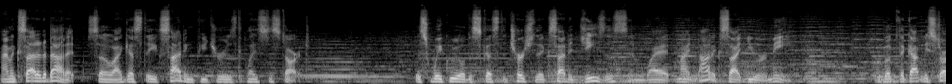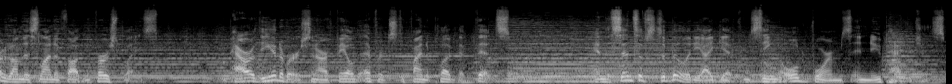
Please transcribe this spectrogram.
I'm excited about it, so I guess the exciting future is the place to start. This week we will discuss the church that excited Jesus and why it might not excite you or me. The book that got me started on this line of thought in the first place. The power of the universe and our failed efforts to find a plug that fits. And the sense of stability I get from seeing old forms in new packages.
